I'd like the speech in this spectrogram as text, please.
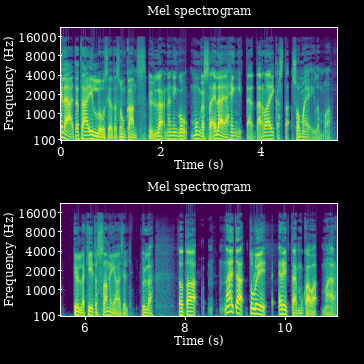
elää tätä illuusiota sun kanssa. Kyllä, ne niinku mun kanssa elää ja hengittää tätä raikasta someilmaa. Kyllä, kiitos Saniaisille. Kyllä. Tota, näitä tuli erittäin mukava määrä,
